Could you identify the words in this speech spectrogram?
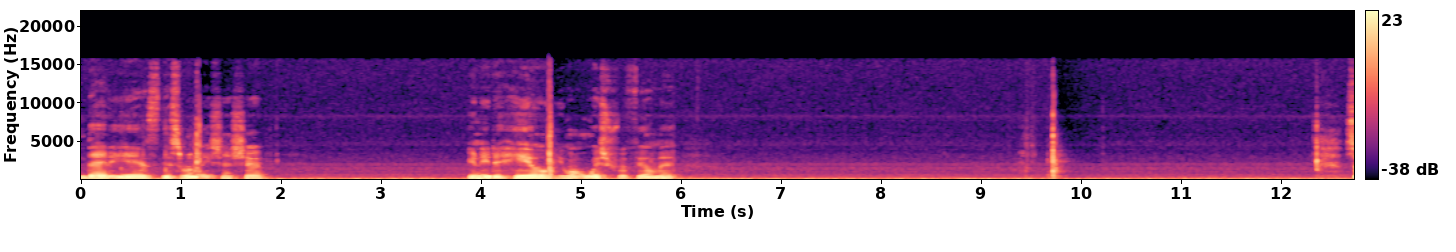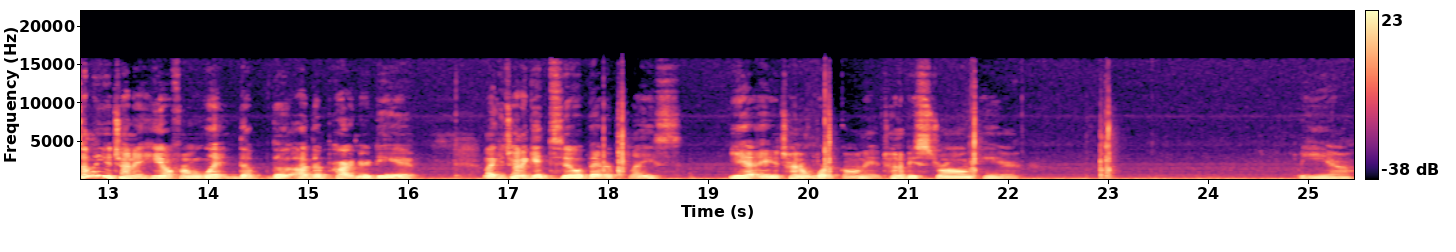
that is this relationship. You need to heal. You want wish fulfillment. some of you trying to heal from what the the other partner did. Like you're trying to get to a better place. Yeah and you're trying to work on it. Trying to be strong here. Yeah.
